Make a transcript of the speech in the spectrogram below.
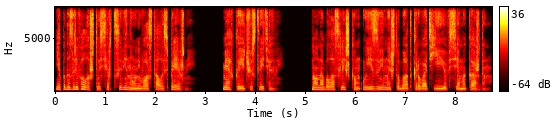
Я подозревала, что сердцевина у него осталась прежней, мягкой и чувствительной. Но она была слишком уязвимой, чтобы открывать ее всем и каждому.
